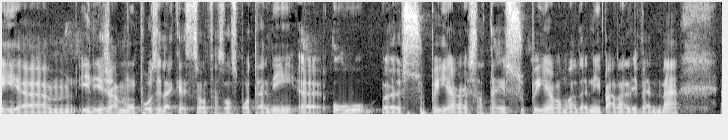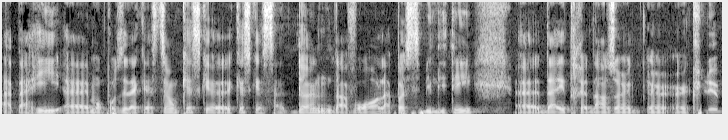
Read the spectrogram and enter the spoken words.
Et, euh, et les gens m'ont posé la question de façon spontanée euh, au euh, souper, à un certain souper à un moment donné pendant l'événement à Paris, euh, m'ont posé la question qu'est-ce que qu'est-ce que ça donne d'avoir la possibilité d'être dans un, un, club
